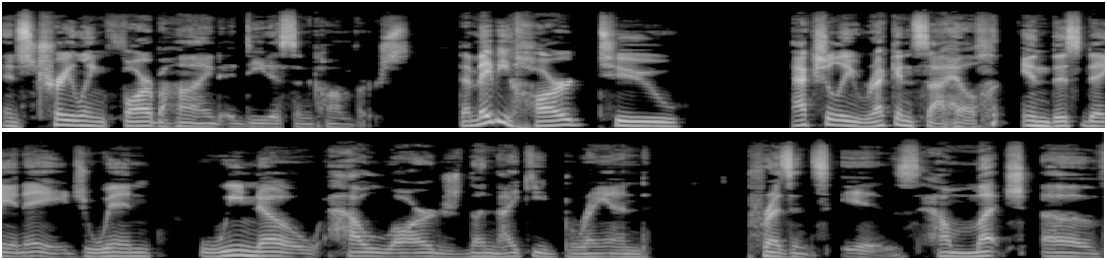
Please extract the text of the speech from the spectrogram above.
and is trailing far behind Adidas and Converse. That may be hard to actually reconcile in this day and age when we know how large the Nike brand presence is, how much of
